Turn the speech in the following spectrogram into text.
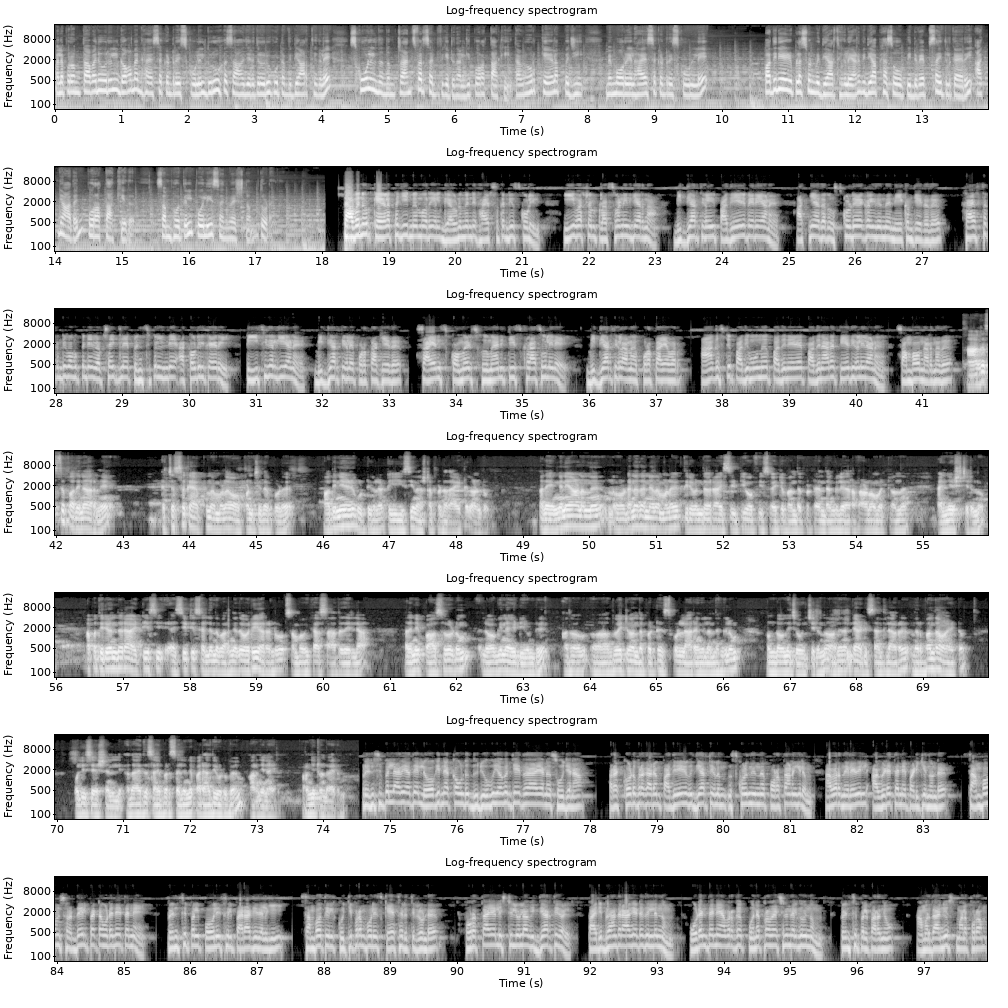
മലപ്പുറം തവനൂരിൽ government higher secondary സ്കൂളിൽ ദുരൂഹ സാഹചര്യത്തിൽ ഒരു കൂട്ടം വിദ്യാർത്ഥികളെ സ്കൂളിൽ നിന്നും ട്രാൻസ്ഫർ സർട്ടിഫിക്കറ്റ് നൽകി പുറത്താക്കി. Tavanur Kelappaji memorial higher secondary സ്കൂളിലെ പതിനേഴ് പ്ലസ് വൺ വിദ്യാർത്ഥികളെയാണ് വിദ്യാഭ്യാസ വകുപ്പിന്റെ വെബ്സൈറ്റിൽ കയറി അജ്ഞാതൻ പുറത്താക്കിയത്. സംഭവത്തിൽ പോലീസ് അന്വേഷണം തുടങ്ങി. Tavanur Kelappaji memorial government higher secondary സ്കൂളിൽ ഈ വർഷം പ്ലസ് വണ്ണിൽ ചേർന്ന വിദ്യാർത്ഥികളിൽ പതിനേഴ് പേരെയാണ് അജ്ഞാതർ സ്കൂൾ രേഖകളിൽ നിന്ന് നീക്കം ചെയ്തത്. ഹയർ സെക്കൻഡറി വകുപ്പിന്റെ വെബ്സൈറ്റിലെ പ്രിൻസിപ്പലിന്റെ അക്കൗണ്ടിൽ കയറി ടി സി നൽകിയാണ് വിദ്യാർത്ഥികളെ പുറത്താക്കിയത്. സയൻസ് കൊമേഴ്സ് ഹ്യൂമാനിറ്റീസ് ക്ലാസ്സുകളിലെ വിദ്യാർത്ഥികളാണ് പുറത്തായവർ. ആഗസ്റ്റ് പതിമൂന്ന് പതിനേഴ് പതിനാറ് തീയതികളിലാണ് സംഭവം നടന്നത്. ആഗസ്റ്റ് പതിനാറിന് എച്ച് എസ് ക്യാപ്പ് നമ്മൾ ഓപ്പൺ ചെയ്തപ്പോൾ പതിനേഴ് കുട്ടികളെ ടി സി നഷ്ടപ്പെട്ടതായിട്ട് കണ്ടു. അതെങ്ങനെയാണെന്ന് ഉടനെ തന്നെ നമ്മൾ തിരുവനന്തപുരം ഐ സി ടി ഓഫീസുമായിട്ട് ബന്ധപ്പെട്ട് എന്തെങ്കിലും എററാണോ മറ്റോ എന്ന് അന്വേഷിച്ചിരുന്നു. അപ്പോൾ Thiruvananthapuram I T C I C T സെല്ലെന്ന് പറഞ്ഞത് ഒരു എററും സംഭവിക്കാൻ സാധ്യതയില്ല. അതിന് പാസ്വേഡും ലോഗിൻ ഐ ഡി ഉണ്ട്. അത് അതുമായിട്ട് ബന്ധപ്പെട്ട് സ്കൂളിൽ ആരെങ്കിലും എന്തെങ്കിലും ഉണ്ടോ എന്ന് ചോദിച്ചിരുന്നു. അതിന്റെ അടിസ്ഥാനത്തിൽ അവർ നിർബന്ധമായിട്ടും പോലീസ് സ്റ്റേഷനിൽ അതായത് സൈബർ സെല്ലിന് പരാതി കൊടുക്കുകയും പറഞ്ഞിനായിരുന്നു പറഞ്ഞിട്ടുണ്ടായിരുന്നു. പ്രിൻസിപ്പൽ അറിയാതെ ലോഗിൻ അക്കൗണ്ട് ദുരുപയോഗം ചെയ്തതായാണ് സൂചന. റെക്കോർഡ് പ്രകാരം പതിനേഴ് വിദ്യാർത്ഥികളും സ്കൂളിൽ നിന്ന് പുറത്താണെങ്കിലും അവർ നിലവിൽ അവിടെ തന്നെ പഠിക്കുന്നുണ്ട്. സംഭവം ശ്രദ്ധയിൽപ്പെട്ട ഉടനെ തന്നെ പ്രിൻസിപ്പൽ പോലീസിൽ പരാതി നൽകി. സംഭവത്തിൽ കുറ്റിപ്പുറം പോലീസ് കേസെടുത്തിട്ടുണ്ട്. പുറത്തായ ലിസ്റ്റിലുള്ള വിദ്യാർത്ഥികൾ പരിഭ്രാന്തരാകേണ്ടതില്ലെന്നും ഉടൻ തന്നെ അവർക്ക് പുനഃപ്രവേശനം നൽകുമെന്നും പ്രിൻസിപ്പൽ പറഞ്ഞു. അമൃത ന്യൂസ് മലപ്പുറം.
